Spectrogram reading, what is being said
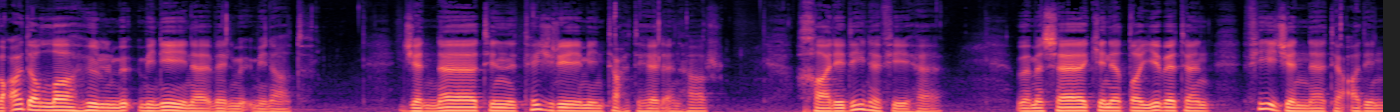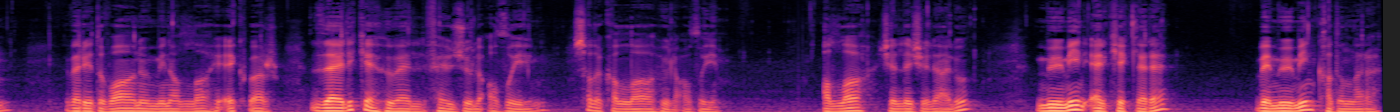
Ve adallahül müminine vel müminat. Cennetin tecri min tahtihel enhar. Halidine fiha ve mesakine tayyibeten fi cennete adin ve ridvanun minallahi ekber. Zalike huvel fevzul azim. Sadakallahul azim. Allah Celle Celaluhu mümin erkeklere ve mümin kadınlara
